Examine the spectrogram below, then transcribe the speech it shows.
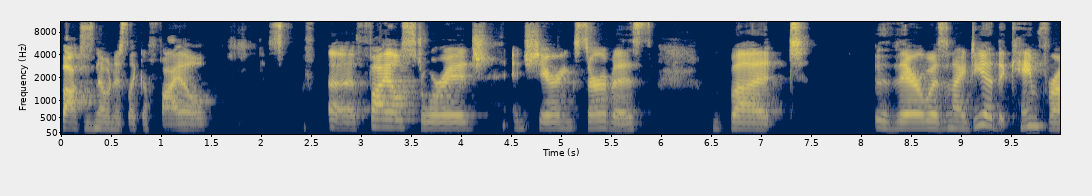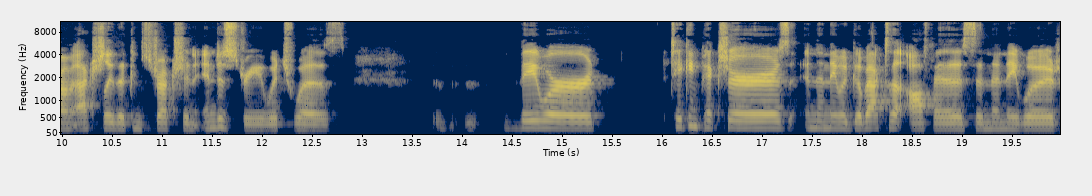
Box is known as like a file uh, file storage and sharing service, but there was an idea that came from actually the construction industry, which was they were taking pictures and then they would go back to the office and then they would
